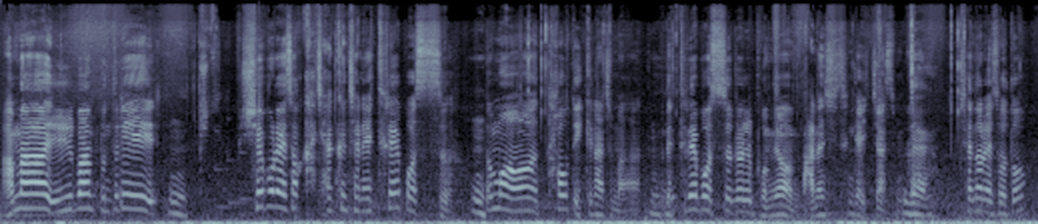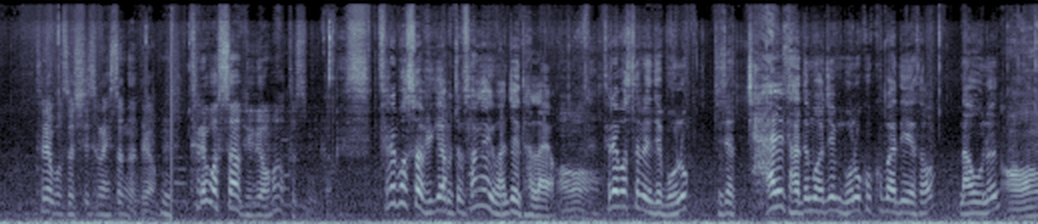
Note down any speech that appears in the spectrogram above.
아마 일반 분들이 음. 쉐보레에서 가장 큰 차량이 트레버스. 음. 또뭐 타오도 있긴 하지만, 근데 트레버스를 보면 많은 시승가 있지 않습니까? 네. 채널에서도 트레버스 시승을 했었는데요. 음. 트레버스와 비교하면 어떻습니까? 트레버스와 비교하면 좀 성향이 완전히 달라요. 어. 트레버스는 이제 모노 진짜 잘 다듬어진 모노코크 바디에서 나오는 어.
